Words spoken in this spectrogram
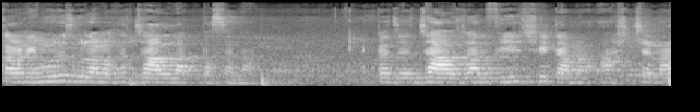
কারণ এই মরিচগুলো আমার জাল লাগতেছে না। একটা যে জাল জাল ফিল সেটা আমার আসছে না।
